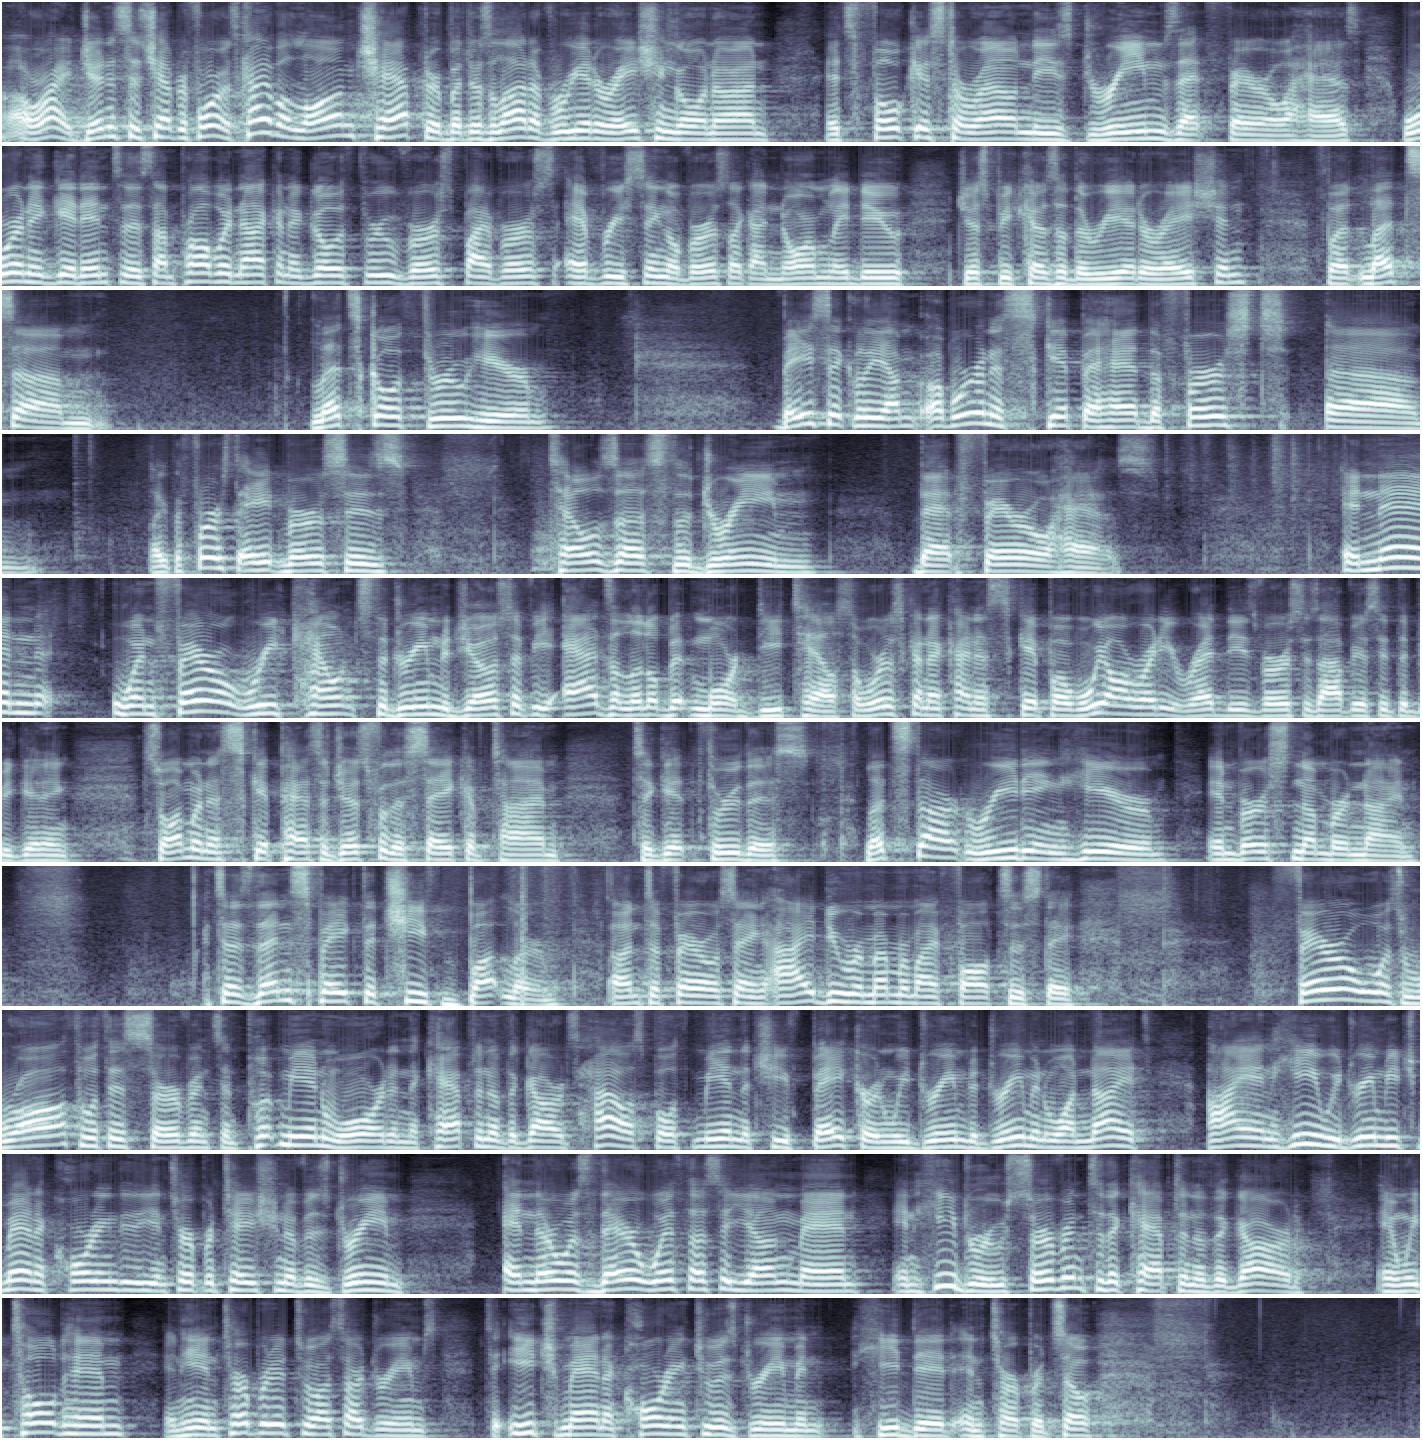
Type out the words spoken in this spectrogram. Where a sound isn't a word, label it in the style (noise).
All right, Genesis chapter 4. It's kind of a long chapter, but there's a lot of reiteration going on. It's focused around these dreams that Pharaoh has. We're going to get into this. I'm probably not going to go through verse by verse, every single verse like I normally do, just because of the reiteration. But let's, um, let's go through here. Basically, I'm, we're going to skip ahead. The first, um, like the first eight verses tells us the dream that Pharaoh has. And then when Pharaoh recounts the dream to Joseph, he adds a little bit more detail. So we're just going to kind of skip over. We already read these verses, obviously, at the beginning. So I'm going to skip past it just for the sake of time to get through this. Let's start reading here in verse number 9. It says, Then spake the chief butler unto Pharaoh, saying, I do remember my faults this day. Pharaoh was wroth with his servants and put me in ward in the captain of the guard's house, both me and the chief baker, and we dreamed a dream in one night. I and he, we dreamed each man according to the interpretation of his dream. And there was there with us a young man in Hebrew, servant to the captain of the guard. And we told him, and he interpreted to us our dreams, to each man according to his dream, and he did interpret. So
